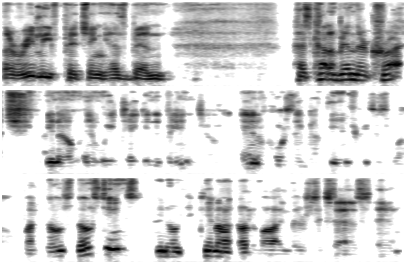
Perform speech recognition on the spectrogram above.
their relief pitching has been has kind of been their crutch, you know, and we've taken advantage of it. And of course, they've got the injuries as well. But those those teams, you know, you cannot undermine their success and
